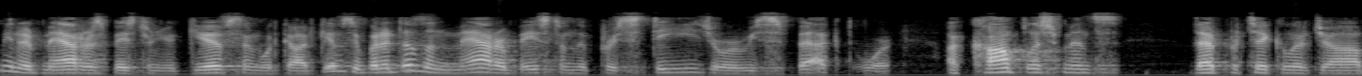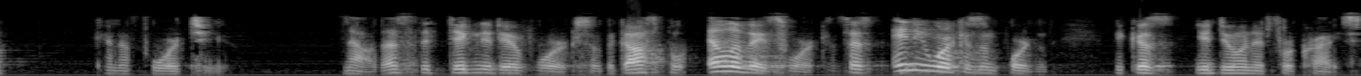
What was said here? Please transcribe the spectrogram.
I mean, it matters based on your gifts and what God gives you, but it doesn't matter based on the prestige or respect or accomplishments that particular job can afford to. You. Now, that's the dignity of work. So the gospel elevates work and says any work is important because you're doing it for Christ.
